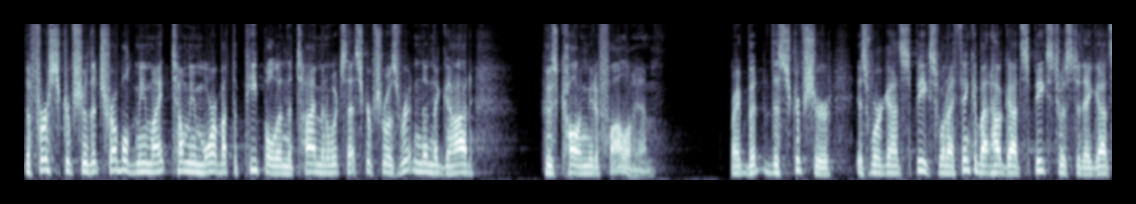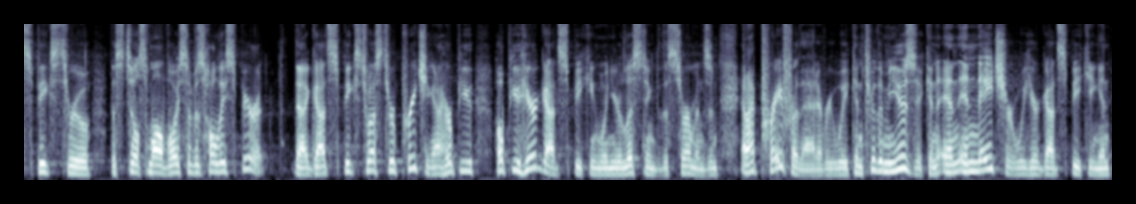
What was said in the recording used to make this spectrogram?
the first scripture that troubled me might tell me more about the people and the time in which that scripture was written than the God who's calling me to follow him right? But the scripture is where God speaks. When I think about how God speaks to us today, God speaks through the still small voice of his Holy Spirit. God speaks to us through preaching. I hope you, hope you hear God speaking when you're listening to the sermons. And, and I pray for that every week. And through the music and, and in nature, we hear God speaking. And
